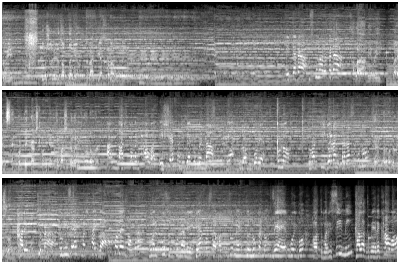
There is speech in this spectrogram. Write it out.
তুমি তুমি শরীরের যত্ন নিও। রাখি কাটা খালা আমি ওই বাইরে সাইনবোর্ড দেখে আসলাম। কি মাছ খাবারই খাওয়ানো হয়? আমি মাছ খাওয়াই। এই শেফ আলী বেগমের নাম এক নম্বরে। শুনো তোমার কি গ্যারান্টার আছে কোনো? গ্যারান্টার মানে বুঝলাম। আরে বুঝছ না তুমি যে এক মাস খাইবা চলে যাও গা। তোমার দেয়া করছে আমার তো লুকানো যে কইবো হ তোমার চিনি খালা তুমি এর খাওয়াও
